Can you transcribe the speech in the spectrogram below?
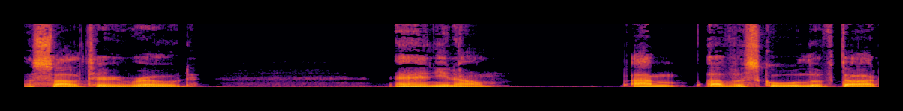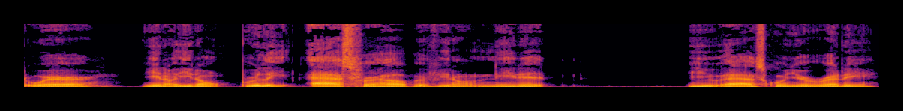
a solitary road. And, you know, I'm of a school of thought where, you know, you don't really ask for help if you don't need it. You ask when you're ready.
